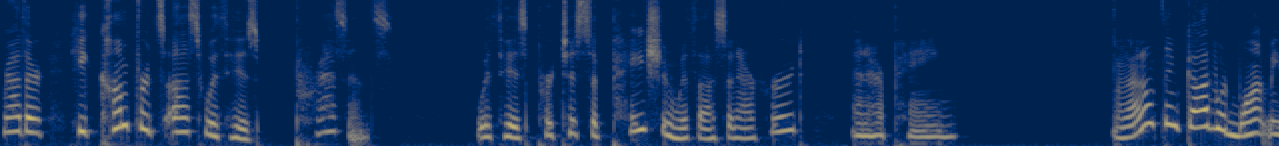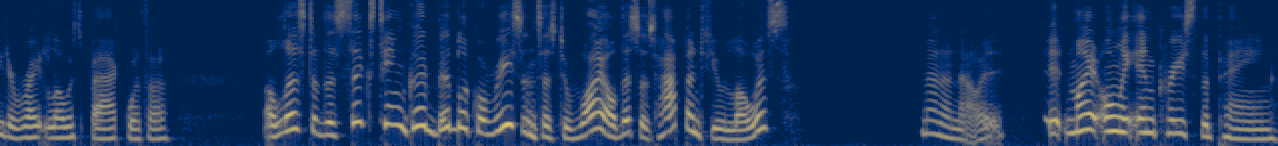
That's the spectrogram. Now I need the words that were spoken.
Rather, He comforts us with His presence, with His participation with us in our hurt and our pain. And I don't think God would want me to write Lois back with a, a list of the 16 good biblical reasons as to why all this has happened to you, Lois. No, no, no. It, it might only increase the pain,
